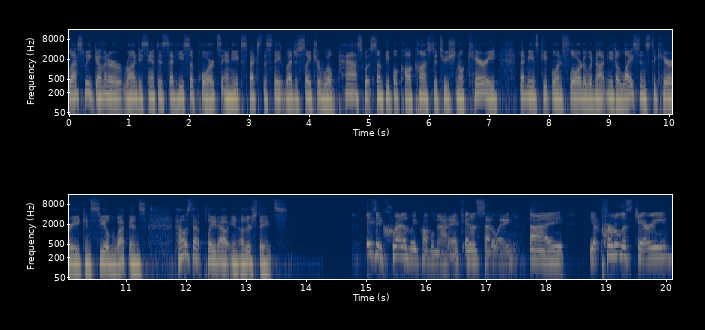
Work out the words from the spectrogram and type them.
Last week, Governor Ron DeSantis said he supports and he expects the state legislature will pass what some people call constitutional carry. That means people in Florida would not need a license to carry concealed weapons. How has that played out in other states? It's incredibly problematic and unsettling. Uh, you know, permitless carry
